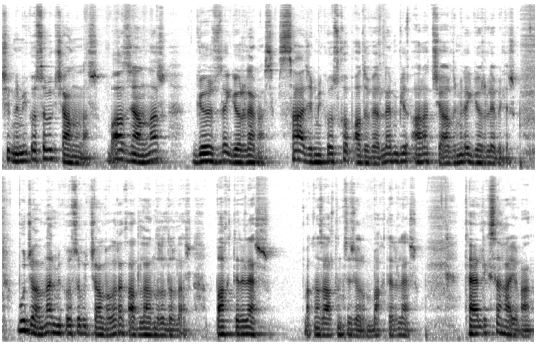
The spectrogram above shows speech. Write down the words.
Şimdi mikroskopik canlılar. Bazı canlılar gözle görülemez. Sadece mikroskop adı verilen bir araç yardımıyla görülebilir. Bu canlılar mikroskopik canlı olarak adlandırılırlar. Bakteriler, bakınız altını çiziyorum, bakteriler, terliksi hayvan,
